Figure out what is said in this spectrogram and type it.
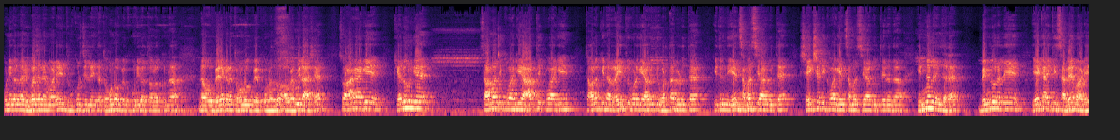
ಕುಣಿಗಲ್ನ ವಿಭಜನೆ ಮಾಡಿ ತುಮಕೂರು ಜಿಲ್ಲೆಯಿಂದ ತಗೊಂಡೋಗ್ಬೇಕು, ಕುಣಿಗಲ್ ತಾಲೂಕನ್ನ ನಾವು ಬೇರೆ ಕಡೆ ತಗೊಂಡೋಗ್ಬೇಕು ಅನ್ನೋದು ಅವರ ಅಭಿಲಾಷೆ. ಸೊ ಹಾಗಾಗಿ ಕೆಲವ್ರಿಗೆ ಸಾಮಾಜಿಕವಾಗಿ, ಆರ್ಥಿಕವಾಗಿ, ತಾಲೂಕಿನ ರೈತರುಗಳಿಗೆ ಯಾವ ರೀತಿ ಹೊಡೆತ ಬೀಳುತ್ತೆ, ಇದರಿಂದ ಏನು ಸಮಸ್ಯೆ ಆಗುತ್ತೆ, ಶೈಕ್ಷಣಿಕವಾಗಿ ಏನು ಸಮಸ್ಯೆ ಆಗುತ್ತೆ ಅನ್ನೋದ ಹಿನ್ನೆಲೆ ಇಲ್ದರೆ ಬೆಂಗಳೂರಲ್ಲಿ ಏಕಾಏಕಿ ಸಭೆ ಮಾಡಿ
